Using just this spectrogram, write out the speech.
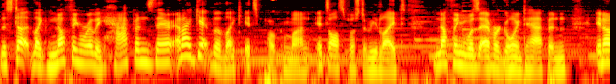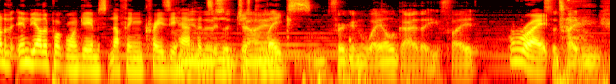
The stuff like nothing really happens there, and I get that like it's Pokemon, it's all supposed to be light. Nothing was ever going to happen in other, in the other Pokemon games. Nothing crazy I mean, happens in just giant lakes, friggin' whale guy that you fight. right? It's a Titan.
